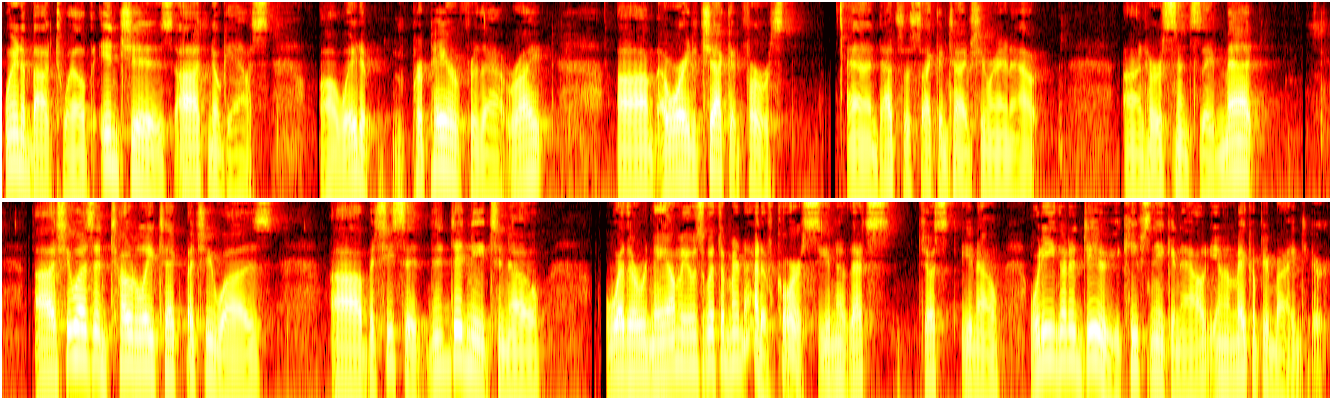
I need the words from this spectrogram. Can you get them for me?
went about 12 inches. Uh, no gas. Uh, way to prepare for that, right? Um, a way to check it first. And that's the second time she ran out on her since they met. Uh, she wasn't totally ticked, but she was. Uh, but she said, did need to know whether Naomi was with him or not. Of course, you know, that's just, you know, what are you going to do? You keep sneaking out, you know, make up your mind here.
